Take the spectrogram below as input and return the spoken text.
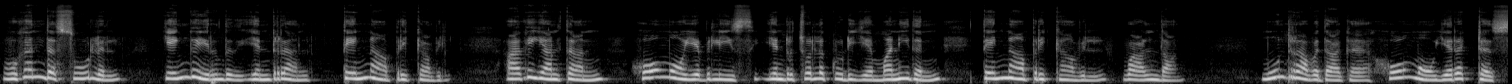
உகந்த சூழல் எங்கு இருந்தது என்றால் தென் ஆப்பிரிக்காவில். ஆகையால் தான் ஹோமோ எபிலிஸ் என்று சொல்லக்கூடிய மனிதன் தென் ஆப்பிரிக்காவில் வாழ்ந்தான். மூன்றாவதாக ஹோமோ எரக்டஸ்.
